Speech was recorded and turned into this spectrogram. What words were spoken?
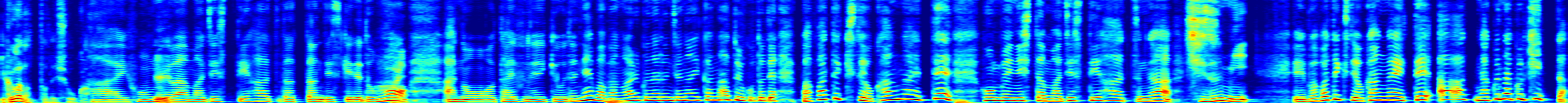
いかがだったでしょうか？はい、本命はマジェスティハーツだったんですけれども、はい、あの台風の影響でね馬場が悪くなるんじゃないかなということで、うん、馬場適正を考えて、本命にしたマジェスティハーツが沈み、えー、馬場適正を考えてああ泣く泣く切った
